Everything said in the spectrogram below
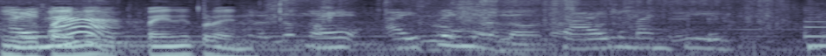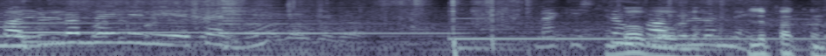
ఇక పైన కూడా అయిపోయినాయి. కాయలు మంచి. పగుళ్ళు ఉన్నాయి నేను వేసాను నాకు ఇష్టం పగుళ్ళు ఉన్నాయి పక్కన.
